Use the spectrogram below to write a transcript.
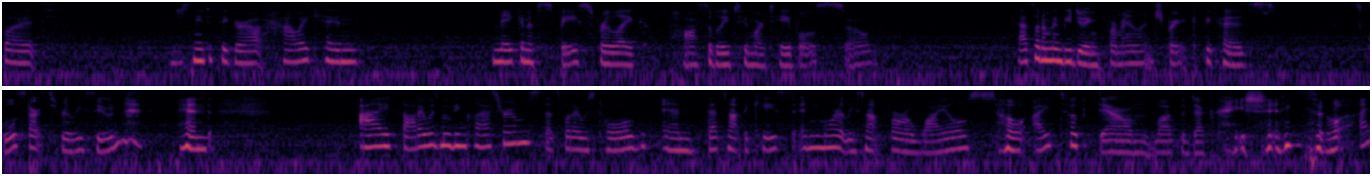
but I just need to figure out how I can make enough space for like possibly two more tables. So that's what I'm gonna be doing for my lunch break because school starts really soon and I thought I was moving classrooms, that's what I was told, and that's not the case anymore, at least not for a while. So I took down lots of decorations. So I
